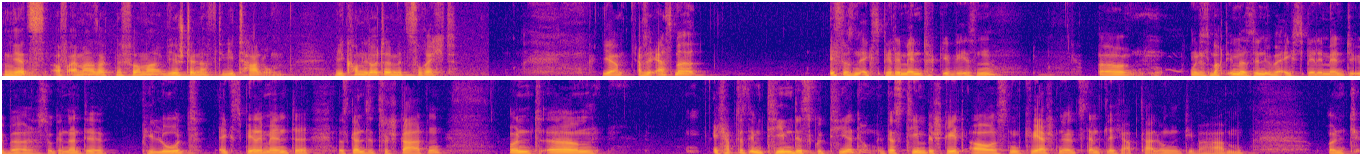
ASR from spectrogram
Und jetzt auf einmal sagt eine Firma, wir stellen auf digital um. Wie kommen die Leute damit zurecht? Ja, also erstmal ist das ein Experiment gewesen. Äh, und es macht immer Sinn, über Experimente, über sogenannte Pilotexperimente das Ganze zu starten. Und ähm, ich habe das im Team diskutiert. Das Team besteht aus einem Querschnitt sämtlicher Abteilungen, die wir haben. Und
